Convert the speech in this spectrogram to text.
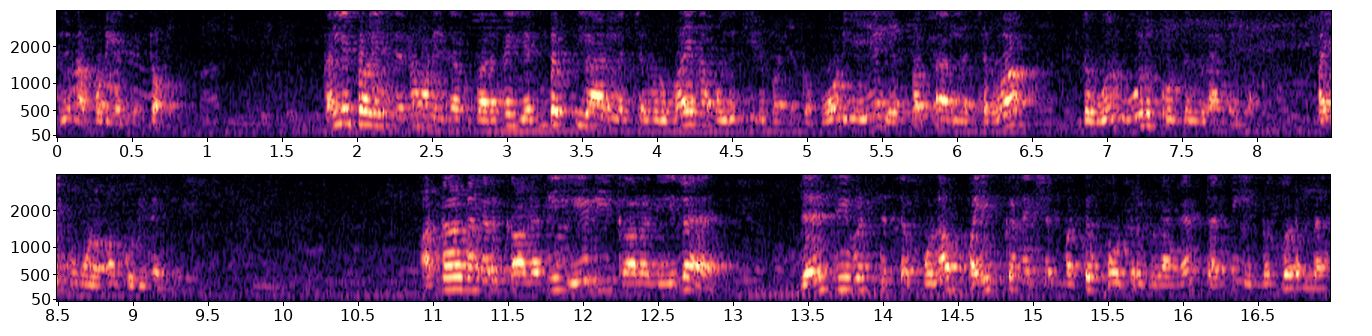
இது நம்முடைய திட்டம். கள்ளிப்பாளையம் என்ன பண்ணிருக்காங்க பாருங்க எண்பத்தி ஆறு லட்சம் ரூபாய் நம்ம ஒதுக்கீடு பண்ணிருக்கோம். மோடியை எண்பத்தி ஆறு லட்சம் ரூபாய் இந்த ஒரு ஊருக்கு கொடுத்துருக்காங்க ஐயா. பைப்பு மூலமா குடித நீர். அண்ணா நகர் காலனி ஏடி காலனியில ஜல்ஜீவன் திட்டம் மூலம் பைப் கனெக்ஷன் மட்டும் போட்டிருக்கிறாங்க. தண்ணி இன்னும் வரல.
